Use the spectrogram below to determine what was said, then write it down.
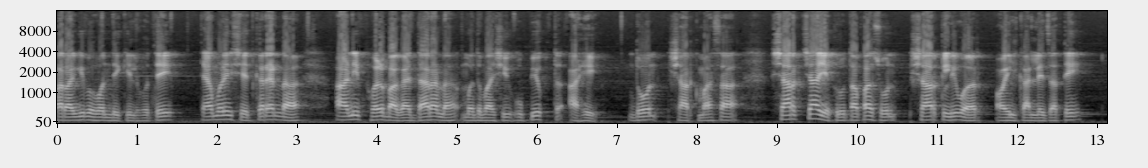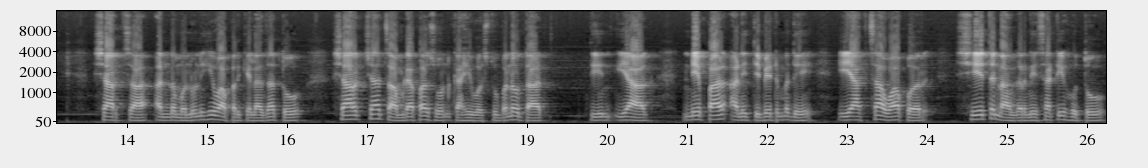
परागीभवन देखील होते. त्यामुळे शेतकऱ्यांना आणि फळबागायतदारांना मधमाशी उपयुक्त आहे. दोन शार्क मासा. शार्कच्या यकृतापासून शार्क लिव्हर ऑइल काढले जाते. शार्कचा अन्न म्हणूनही वापर केला जातो. शार्कच्या चामड्यापासून काही वस्तू बनवतात. तीन याक. नेपाळ आणि तिबेटमध्ये याकचा वापर शेत नांगरणीसाठी होतो.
